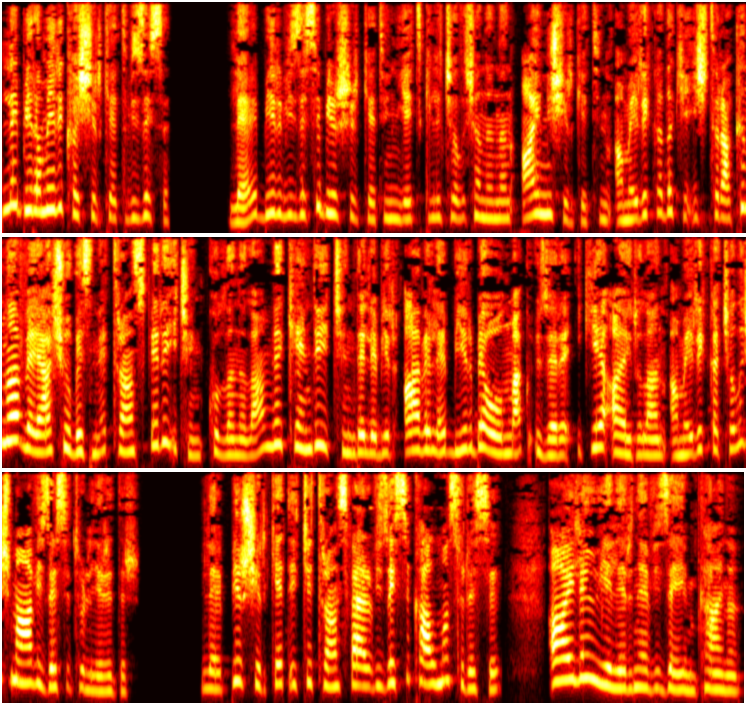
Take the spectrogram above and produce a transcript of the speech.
L1 Amerika şirket vizesi. L1 vizesi bir şirketin yetkili çalışanının aynı şirketin Amerika'daki iştirakına veya şubesine transferi için kullanılan ve kendi içinde L1A ve L1B olmak üzere ikiye ayrılan Amerika çalışma vizesi türleridir. L1 şirket içi transfer vizesi kalma süresi, aile üyelerine vize imkanı,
